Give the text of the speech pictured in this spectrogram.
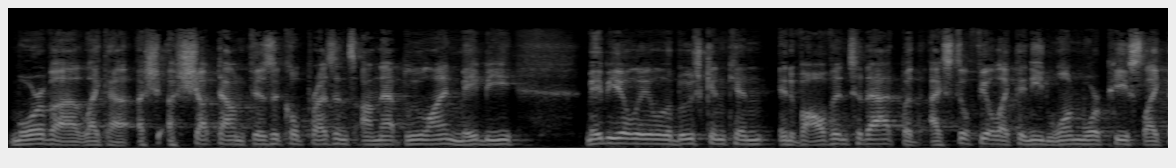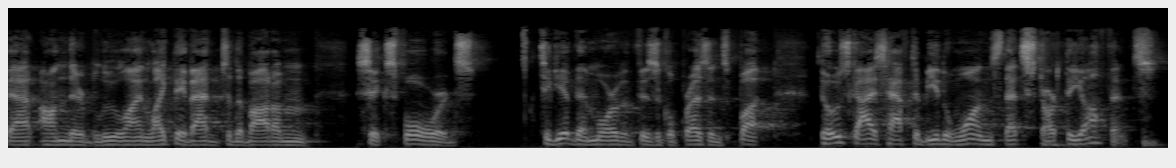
more of a like a, a, a shutdown physical presence on that blue line. Maybe maybe Ilya Lyubushkin can evolve into that, but I still feel like they need one more piece like that on their blue line, like they've added to the bottom six forwards to give them more of a physical presence. But those guys have to be the ones that start the offense.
